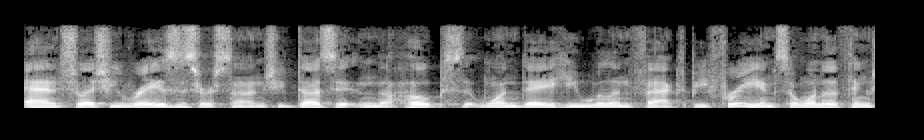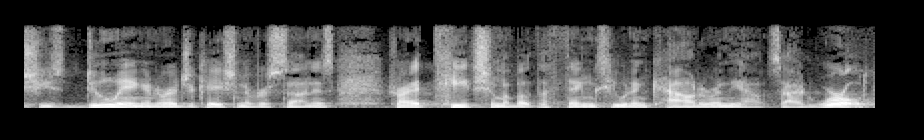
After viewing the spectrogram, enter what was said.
And so as she raises her son, she does it in the hopes that one day he will, in fact, be free. And so one of the things she's doing in her education of her son is trying to teach him about the things he would encounter in the outside world.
